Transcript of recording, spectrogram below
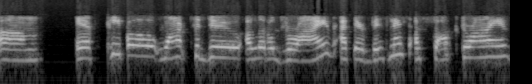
Um, if people want to do a little drive at their business, a sock drive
